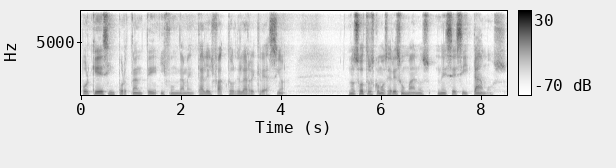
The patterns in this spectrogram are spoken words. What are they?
¿Por qué es importante y fundamental el factor de la recreación? nosotros como seres humanos necesitamos,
